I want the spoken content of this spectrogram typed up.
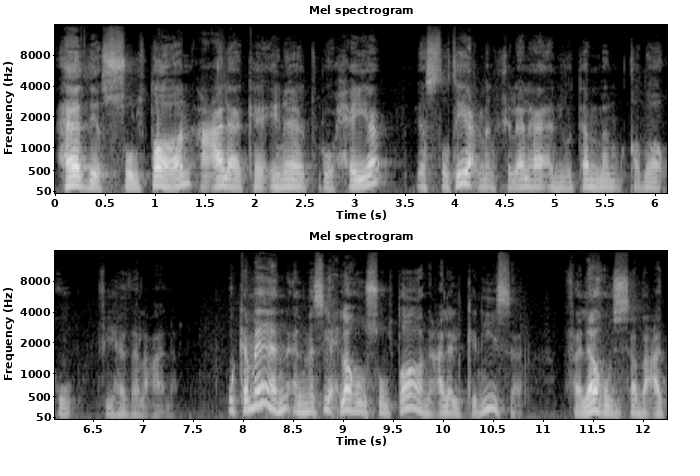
هذا السلطان على كائنات روحية يستطيع من خلالها أن يتمم قضاؤه في هذا العالم. وكمان المسيح له سلطان على الكنيسة فله سبعة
